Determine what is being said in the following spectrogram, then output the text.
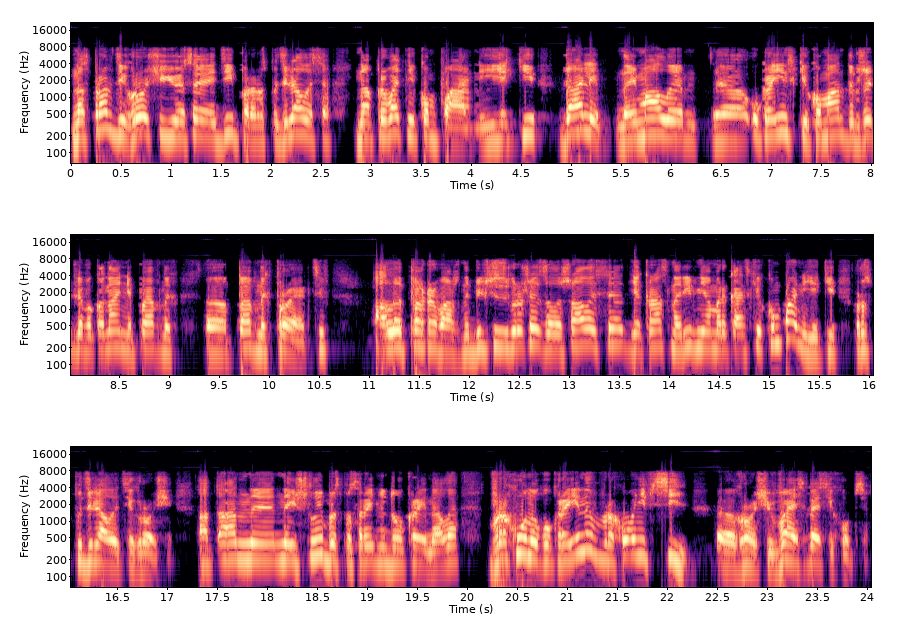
Насправді гроші USAID перерозподілялися на приватні компанії, які далі наймали е, українські команди вже для виконання певних, е, певних проєктів. Але переважна більшість грошей залишалася якраз на рівні американських компаній, які розподіляли ці гроші, а, а не, не йшли безпосередньо до України. Але в рахунок України враховані всі е, гроші, весь весь їх обсяг.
